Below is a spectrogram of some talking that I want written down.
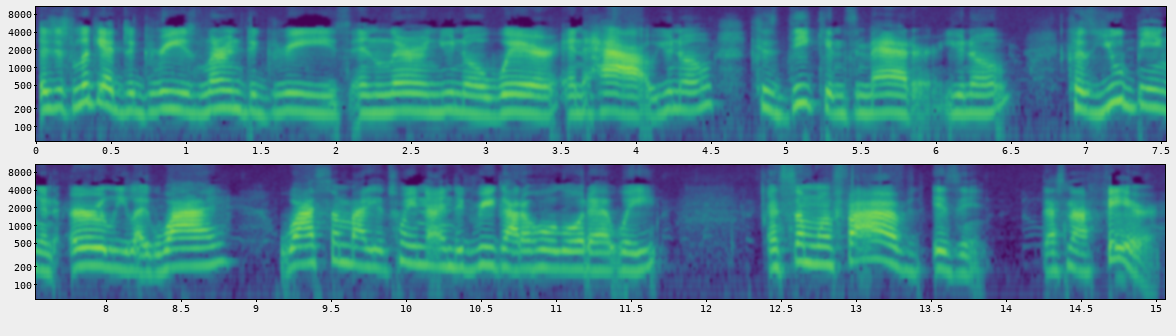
It's just look at degrees, learn degrees, and learn, you know, where and how, you know, because decans matter, you know, because you being an early, like, why, why somebody at 29 degree got a hold all that weight, and someone five isn't. That's not fair.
